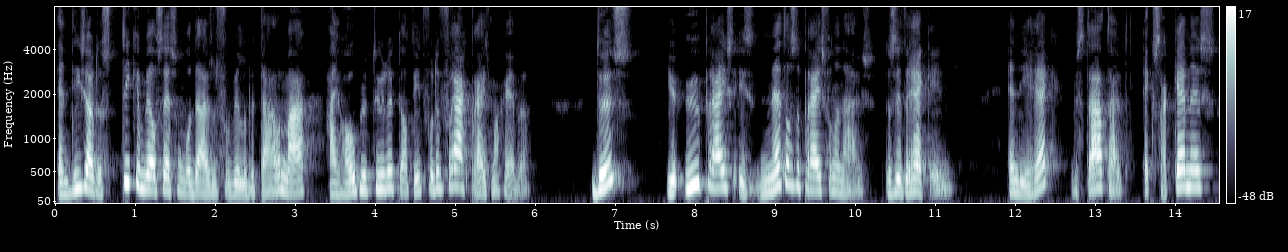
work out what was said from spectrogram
En die zou er stiekem wel 600.000 voor willen betalen, maar hij hoopt natuurlijk dat hij het voor de vraagprijs mag hebben. Dus je uurprijs is net als de prijs van een huis. Er zit rek in. En die rek bestaat uit extra kennis,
